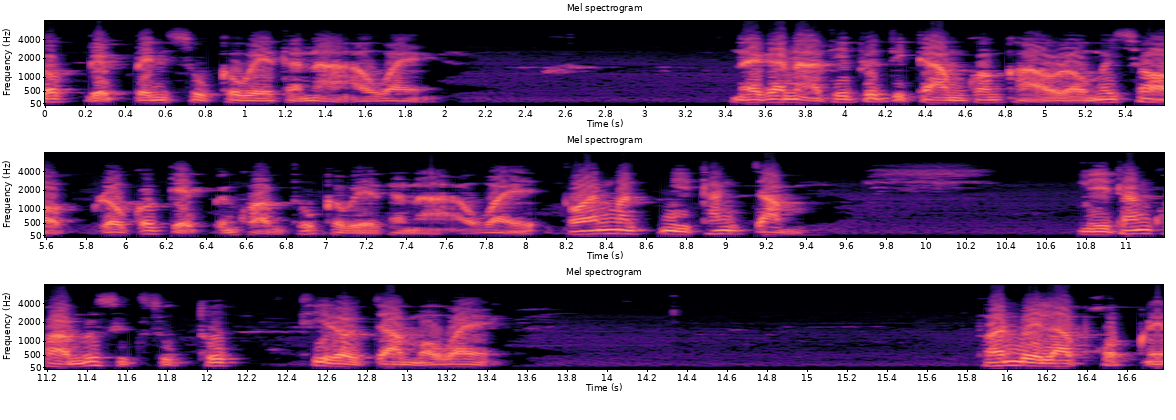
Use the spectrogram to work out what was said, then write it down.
ก็เก็บเป็นสุขเวทนาเอาไว้ ในขณะที่พฤติกรรมของเขาเราไม่ชอบ เราก็เก็บเป็นความทุกขเวทนาเอาไว้ เพราะฉะนั้นมันมีทั้งจำ มีทั้งความรู้สึกสุขทุกข์ที่เราจำเอาไว้ เพราะเวลาพบใน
